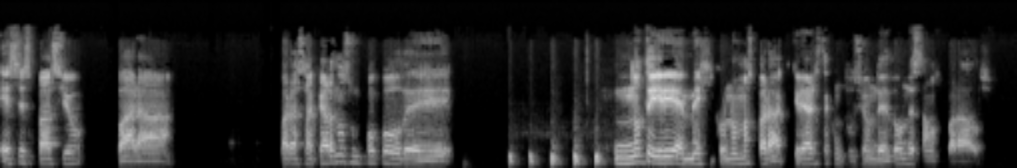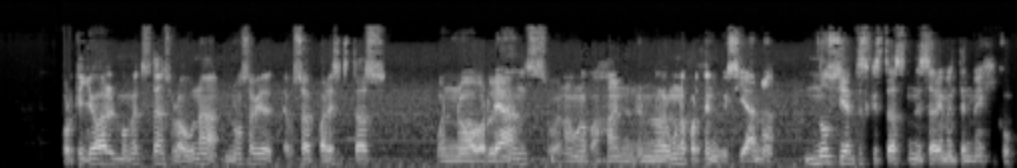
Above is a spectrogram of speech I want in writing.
ese espacio para, para sacarnos un poco de, no te diría de México, no más para crear esta confusión de dónde estamos parados porque yo al momento de estar en su laguna no sabía, o sea, parece que estás en Nueva Orleans o en alguna, en, alguna parte en Luisiana, no sientes que estás necesariamente en México.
